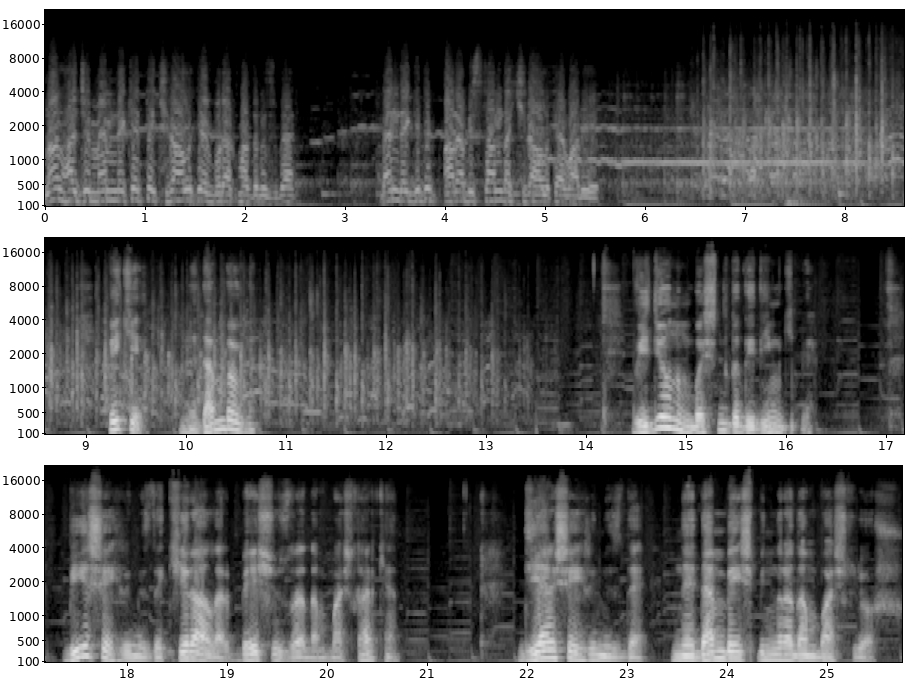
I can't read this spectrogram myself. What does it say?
Lan hacı memlekette kiralık ev bırakmadınız be. Ben de gidip Arabistan'da kiralık ev arayayım. Peki neden böyle? Videonun başında da dediğim gibi bir şehrimizde kiralar 500 liradan başlarken diğer şehrimizde neden 5000 liradan başlıyor?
